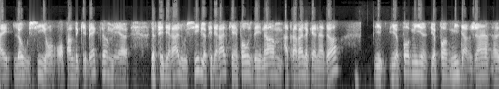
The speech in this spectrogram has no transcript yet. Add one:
être là aussi. On, parle de Québec, là, mais euh, le fédéral aussi, le fédéral qui impose des normes à travers le Canada il n'y a pas mis il a pas mis d'argent euh,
